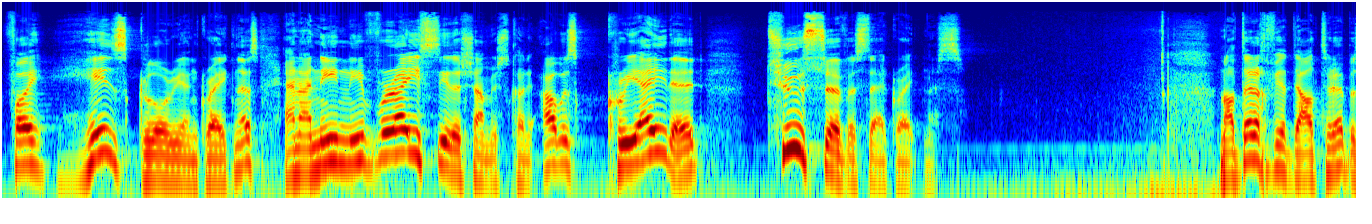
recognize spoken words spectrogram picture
for His glory and greatness. And I need the I was created to service that greatness. Now, Derech via the Alter Rebbe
